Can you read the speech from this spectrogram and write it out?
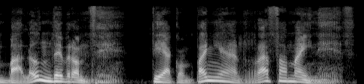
Balón de Bronce. Te acompaña Rafa Maínez.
